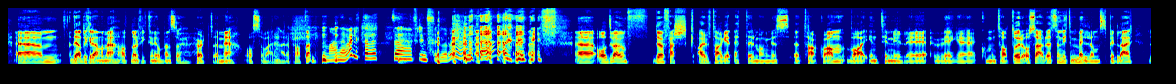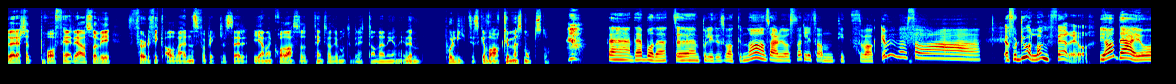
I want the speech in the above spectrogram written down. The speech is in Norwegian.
Um, det hadde du ikke regna med, at når du fikk den jobben, så hørte det med også å være her og prate. Nei, det var litt av et uh, frynsegode. Eh, og du er jo en du er fersk arvtaker etter Magnus Takoam, Takvam, var inntil nylig VG-kommentator. Og så er du et sånn lite mellomspill der. Du er rett og slett på ferie. og så vi, Før du fikk all verdens forpliktelser i NRK, da, så tenkte vi at vi måtte benytte anledningen i det politiske vakuumet som oppsto. Det, det er både et uh, politisk vakuum nå, og så er det jo også et litt sånn tidsvakuum. Så Ja, for du har lang ferie i år. ja, det er jo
